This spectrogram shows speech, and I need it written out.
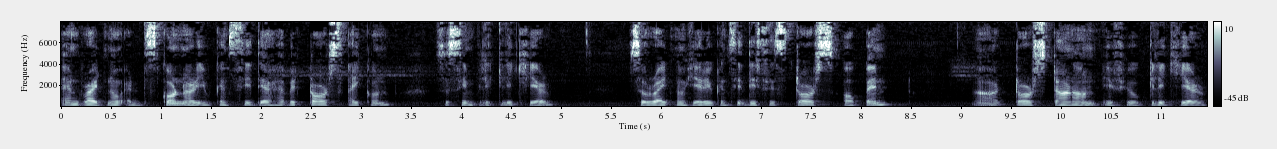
and right now at this corner you can see there have a torch icon. So simply click here. So right now here you can see this is torch open uh, torch turn on if you click here.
